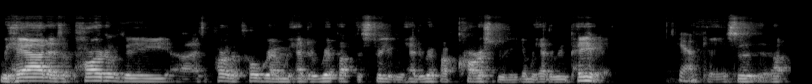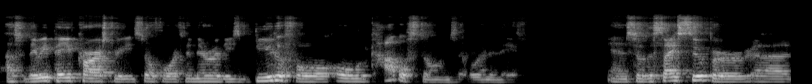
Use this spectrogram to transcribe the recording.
we had as a part of the uh, as a part of the program, we had to rip up the street. We had to rip up Carr Street, and we had to repave it. Yes. Okay, so uh, so they repaved Carr Street and so forth, and there were these beautiful old cobblestones that were underneath. And so the site super uh,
